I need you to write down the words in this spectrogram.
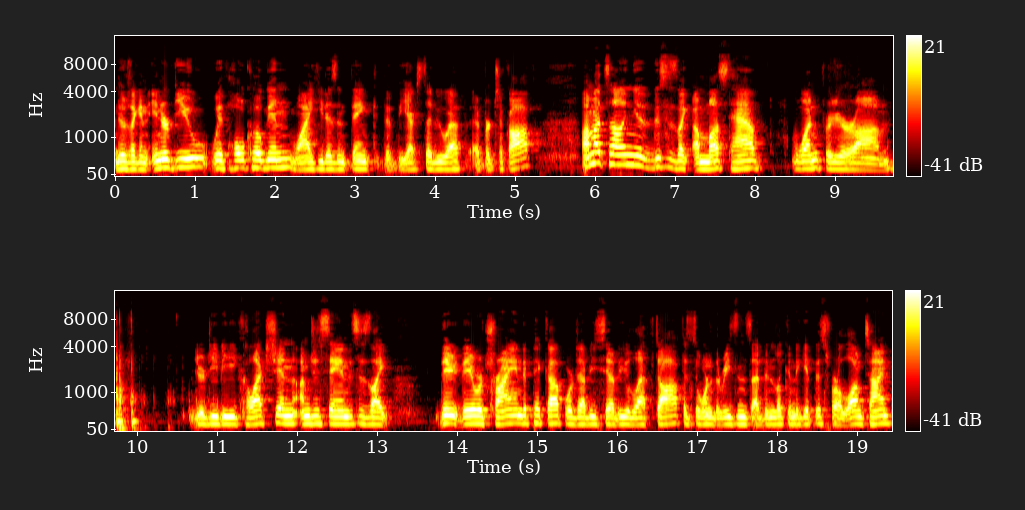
there's like an interview with Hulk Hogan why he doesn't think that the XWF ever took off. I'm not telling you this is like a must-have one for your um your DVD collection. I'm just saying this is like they they were trying to pick up where WCW left off. It's one of the reasons I've been looking to get this for a long time.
